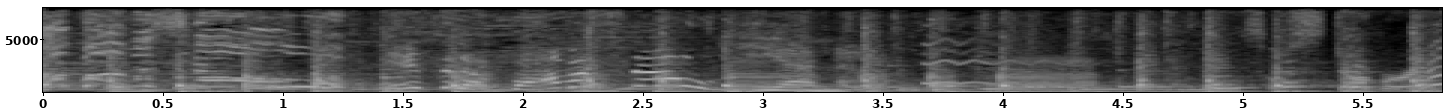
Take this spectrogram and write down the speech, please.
Abomasnow. It's an Obama Snow. Yeah, no. So stubborn.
